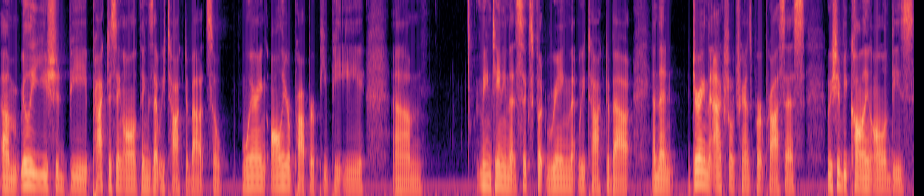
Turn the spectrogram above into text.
Um, really, you should be practicing all the things that we talked about. So wearing all your proper PPE. Um, maintaining that six foot ring that we talked about. And then during the actual transport process, we should be calling all of these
